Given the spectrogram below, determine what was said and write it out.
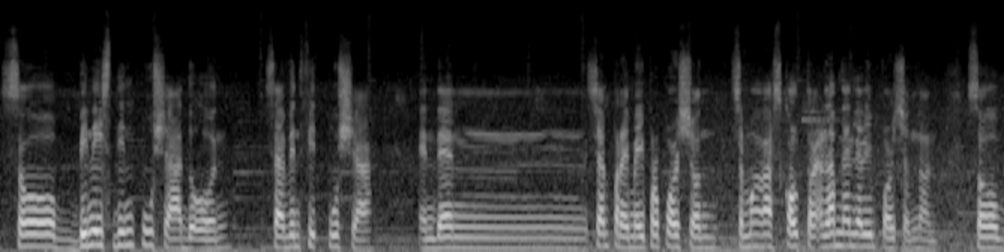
So, binase din po siya doon 7 feet po siya. And then, siyempre, may proportion sa mga sculptor, alam na nila yung portion nun. So,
